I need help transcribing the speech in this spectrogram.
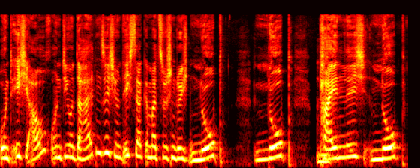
und ich auch und die unterhalten sich und ich sage immer zwischendurch, nope, nope, peinlich, nope,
